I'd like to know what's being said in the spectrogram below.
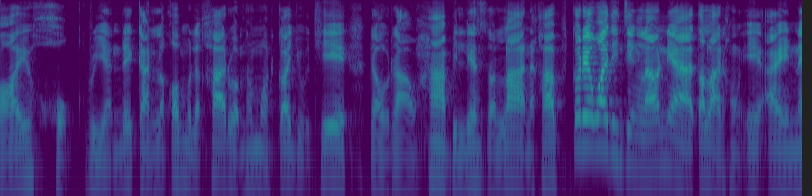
206 เหรียญด้วยกัน แล้วก็มูลค่ารวมทั้งหมดก็อยู่ที่ราวๆ5บิลเลียนดอลลาร์นะครับ ก็เรียกว่าจริง ๆ แล้วเนี่ยตลาดของ AI ใน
